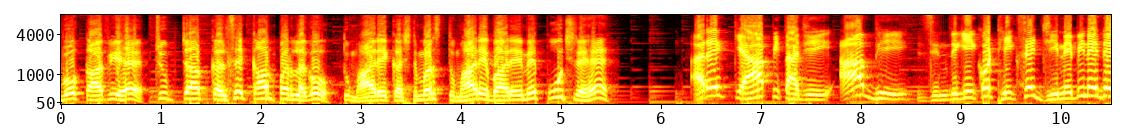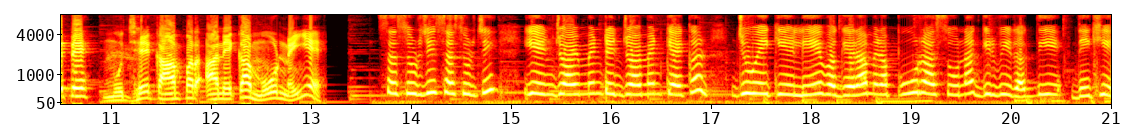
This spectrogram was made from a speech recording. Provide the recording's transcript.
वो काफ़ी है। चुपचाप कल से काम पर लगो। तुम्हारे कस्टमर्स तुम्हारे बारे में पूछ रहे हैं। अरे क्या पिताजी आप भी ज़िंदगी को ठीक से जीने भी नहीं देते। मुझे काम पर आने का मूड नहीं है। ससुर जी ससुर जी ये एंजॉयमेंट एंजॉयमेंट कहकर जुए के लिए वगैरह मेरा पूरा सोना गिरवी रख दिए। देखिए,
